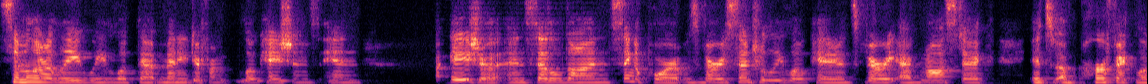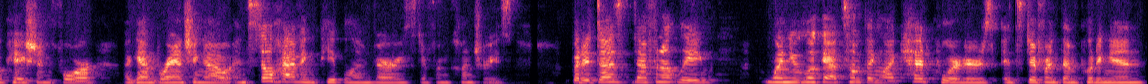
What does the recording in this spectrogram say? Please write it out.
Similarly, we looked at many different locations in Asia and settled on Singapore. It was very centrally located, it's very agnostic. It's a perfect location for, again, branching out and still having people in various different countries. But it does definitely, when you look at something like headquarters, it's different than putting in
